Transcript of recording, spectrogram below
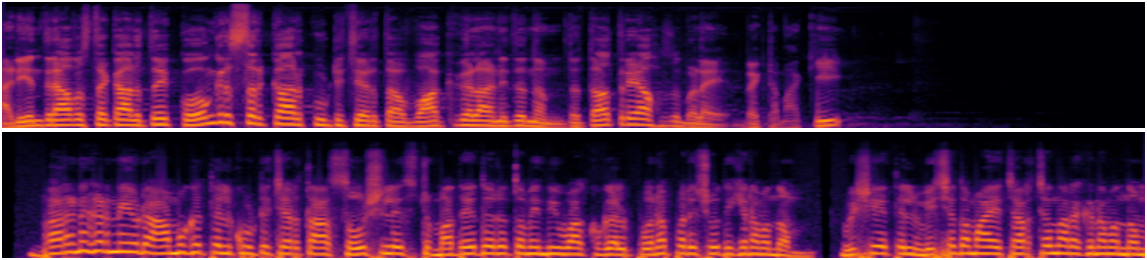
അടിയന്തരാവസ്ഥ കാലത്ത് കോൺഗ്രസ് സർക്കാർ കൂട്ടിച്ചേർത്ത വാക്കുകളാണിതെന്നും ദത്താത്രേയ ഹൊസബളെ വ്യക്തമാക്കി. ഭരണഘടനയുടെ ആമുഖത്തിൽ കൂട്ടിച്ചേർത്ത സോഷ്യലിസ്റ്റ് മതേതരത്വം എന്നീ വാക്കുകൾ പുനഃപരിശോധിക്കണമെന്നും വിഷയത്തിൽ വിശദമായ ചർച്ച നടക്കണമെന്നും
